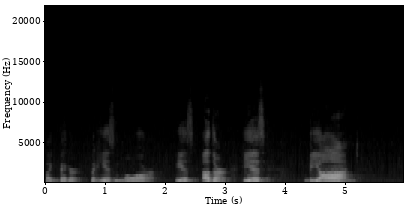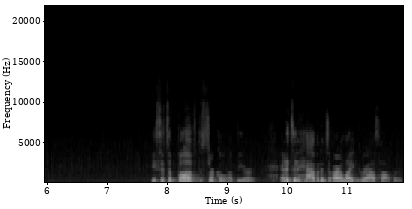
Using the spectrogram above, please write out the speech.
like bigger. But he is more. He is other. He is beyond. He sits above the circle of the earth. And its inhabitants are like grasshoppers.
